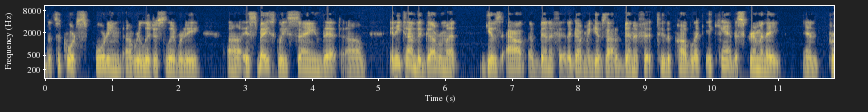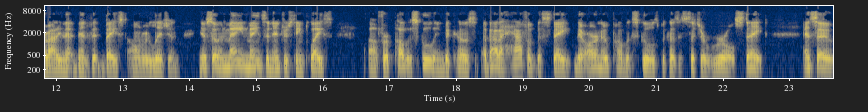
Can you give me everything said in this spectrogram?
the court supporting uh, religious liberty. Uh, it's basically saying that um, anytime the government gives out a benefit, a government gives out a benefit to the public, it can't discriminate in providing that benefit based on religion. You know, so in Maine, Maine's an interesting place uh, for public schooling because about a half of the state there are no public schools because it's such a rural state. And so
